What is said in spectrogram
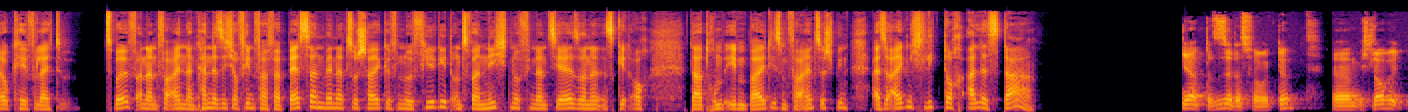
okay, vielleicht zwölf anderen Vereinen, dann kann der sich auf jeden Fall verbessern, wenn er zu Schalke 04 geht und zwar nicht nur finanziell, sondern es geht auch darum, eben bei diesem Verein zu spielen. Also eigentlich liegt doch alles da. Ja, das ist ja das Verrückte. Ähm, ich glaube,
